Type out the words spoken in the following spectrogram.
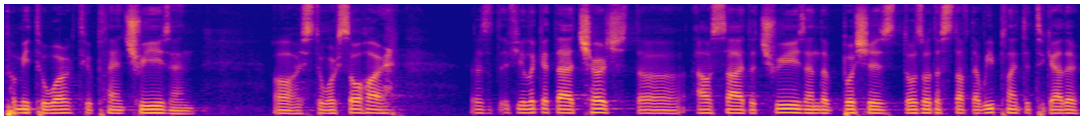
put me to work to plant trees, and oh, I used to work so hard. There's, if you look at that church, the outside, the trees and the bushes, those are the stuff that we planted together.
